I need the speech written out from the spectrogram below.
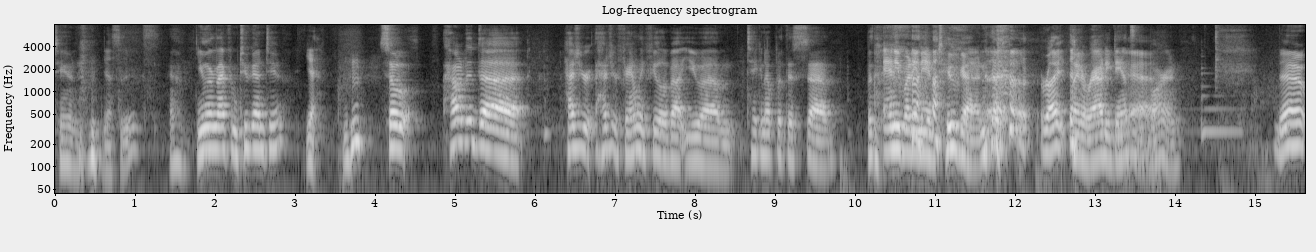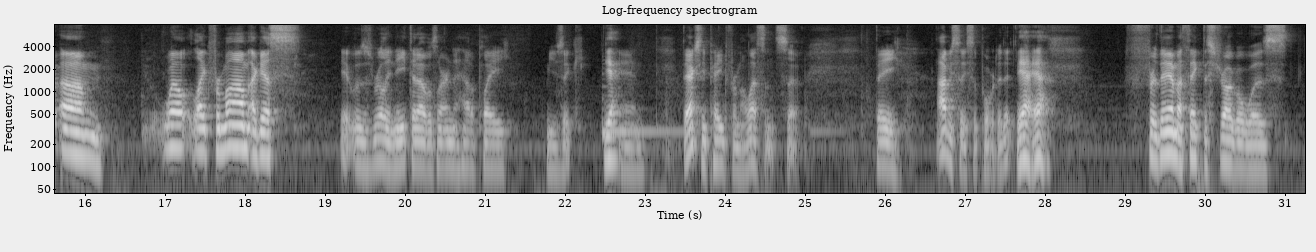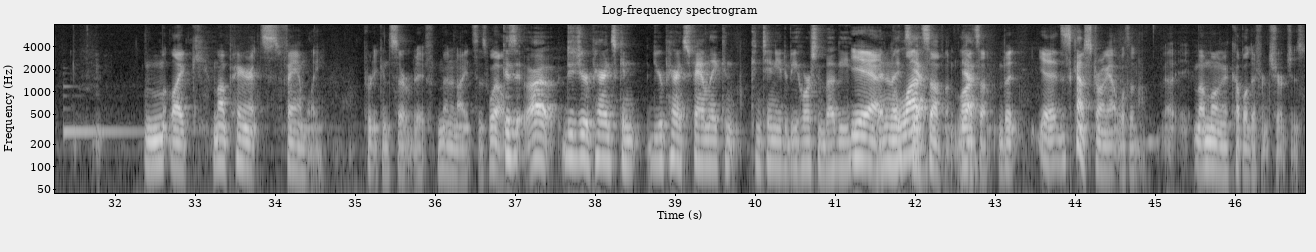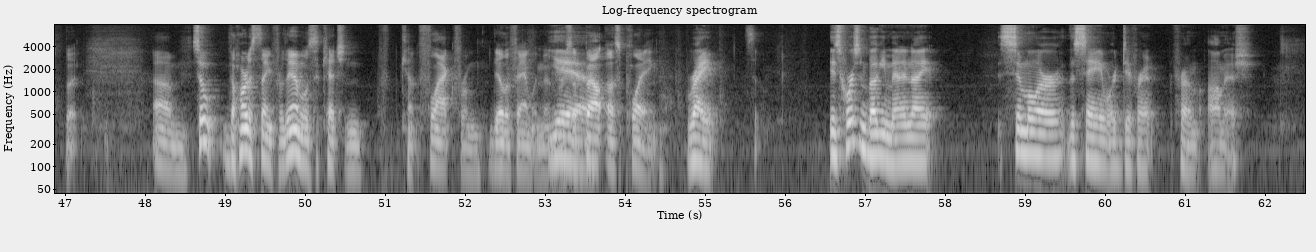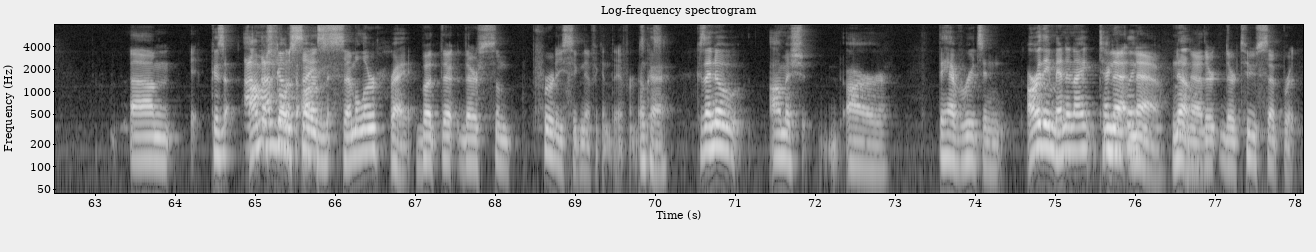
Tune. Yes, it is. yeah. You learned that from Two Gun too. Yeah. So, how did uh, how'd your how'd your family feel about you um, taking up with this uh, with anybody named Two Gun Right. playing a rowdy dance in Yeah. the barn? No, um, well, like for mom, I guess it was really neat that I was learning how to play music. Yeah. And they actually paid for my lessons, so they obviously supported it. Yeah, yeah. For them, I think the struggle was m- like my parents' family, pretty conservative Mennonites as well. Because uh, did your parents con- your parents' family con- continue to be horse and buggy? Yeah, Mennonites? lots Yeah. of them, lots Yeah. of them. But yeah, it's kind of strung out with a, uh, among a couple of different churches. But So the hardest thing for them was catching kind of flack from the other family members Yeah. about us playing. right, So is horse and buggy Mennonite similar, the same, or different from Amish? um, Because Amish I'm going to say are similar, right. But there, there's some pretty significant differences. Okay. Because I know Amish are they have roots in. Are they Mennonite No, technically? no, no. no. They're they're two separate,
